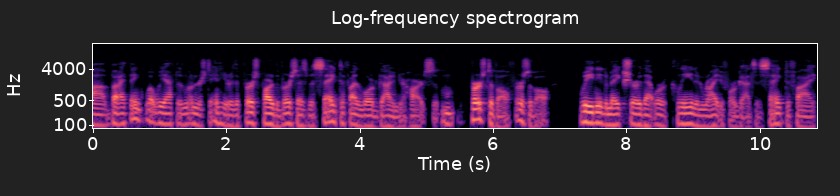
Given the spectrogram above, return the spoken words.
uh, but I think what we have to understand here, the first part of the verse says, "But sanctify the Lord God in your hearts." First of all, first of all, we need to make sure that we're clean and right before God. To sanctify,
